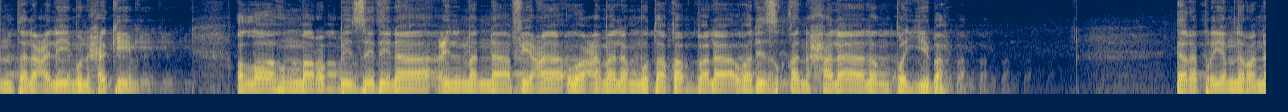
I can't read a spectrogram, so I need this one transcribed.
أنت العليم الحكيم اللهم رب زدنا علما نافعا وعملا متقبلا ورزقا حلالا طيبا ഏറെ പ്രിയം നിറഞ്ഞ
